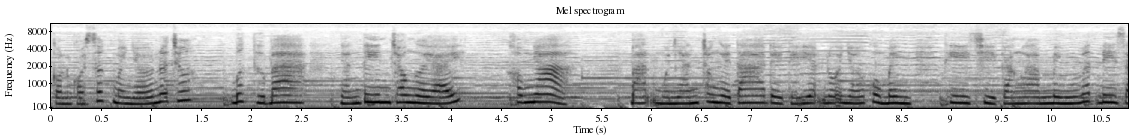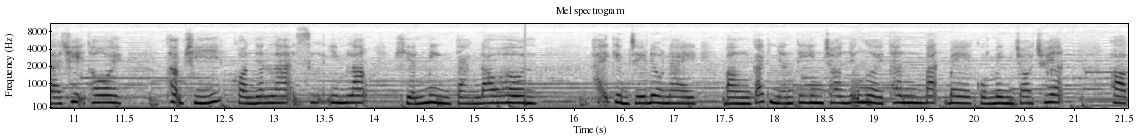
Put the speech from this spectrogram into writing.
còn có sức mà nhớ nữa chứ. Bước thứ ba, nhắn tin cho người ấy. Không nha, bạn muốn nhắn cho người ta để thể hiện nỗi nhớ của mình thì chỉ càng làm mình mất đi giá trị thôi. Thậm chí còn nhân lại sự im lặng khiến mình càng đau hơn. Hãy kiềm chế điều này bằng cách nhắn tin cho những người thân bạn bè của mình trò chuyện, hoặc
